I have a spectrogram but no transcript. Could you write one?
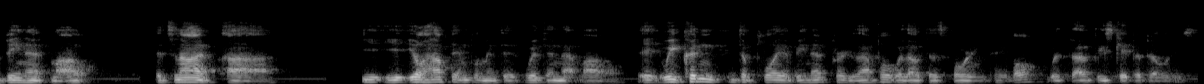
VNet model. It's not, uh, you, you'll have to implement it within that model. It, we couldn't deploy a VNet, for example, without this forwarding table, without these capabilities.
